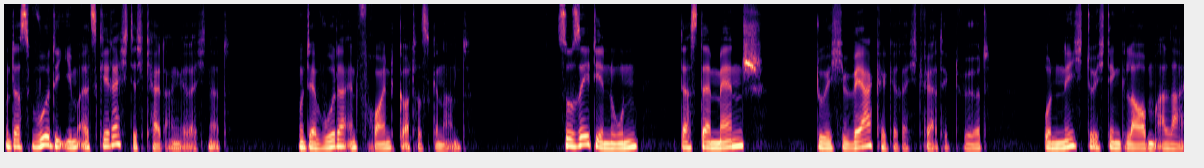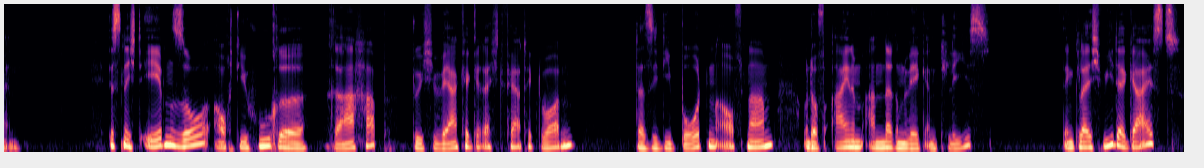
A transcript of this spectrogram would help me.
und das wurde ihm als Gerechtigkeit angerechnet. Und er wurde ein Freund Gottes genannt. So seht ihr nun, dass der Mensch durch Werke gerechtfertigt wird und nicht durch den Glauben allein. Ist nicht ebenso auch die Hure Rahab durch Werke gerechtfertigt worden, da sie die Boten aufnahm und auf einem anderen Weg entließ? Denn gleich wie der Geist,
